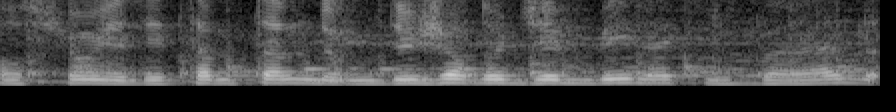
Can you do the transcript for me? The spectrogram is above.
Attention, il y a des tam-tams ou des genres de djembé là qui se baladent.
